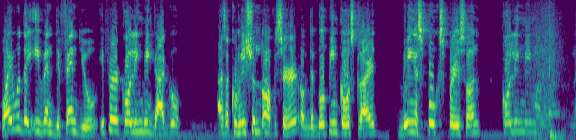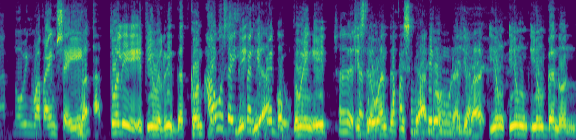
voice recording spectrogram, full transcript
Why would I even defend you if you're calling me Gago? As a commissioned officer of the Philippine Coast Guard, being a spokesperson, calling me Mangmang, not knowing what I'm saying. But actually, if you will read that context, How would I the, even the defend act of you? doing it Sandali, is the sandali. one that is gago. di ba? Yung, yung, yung ganon,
